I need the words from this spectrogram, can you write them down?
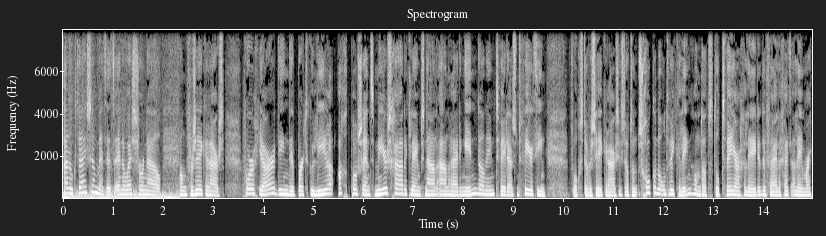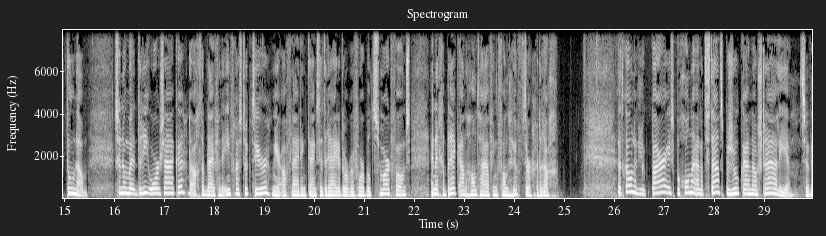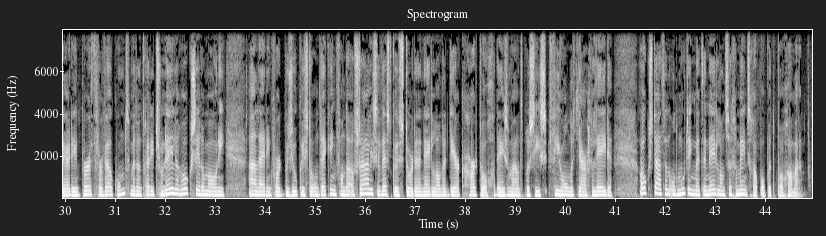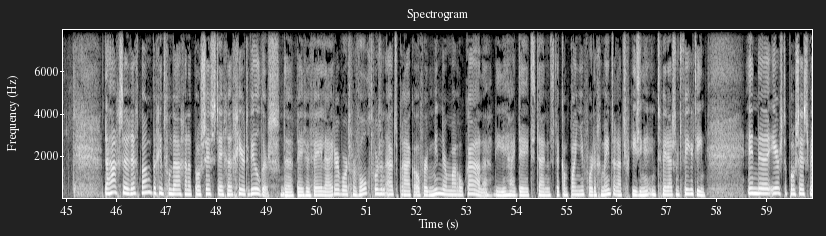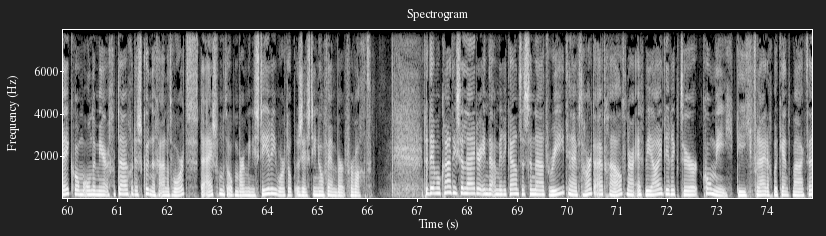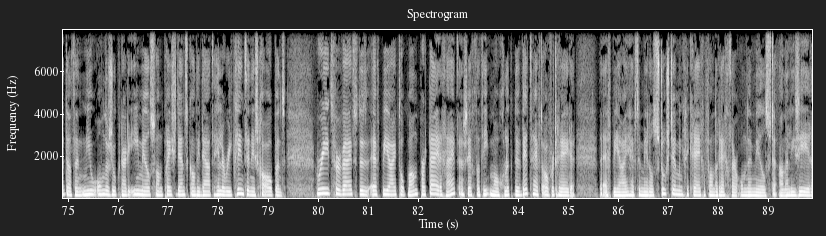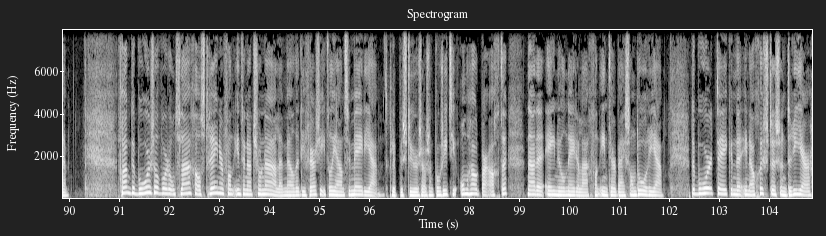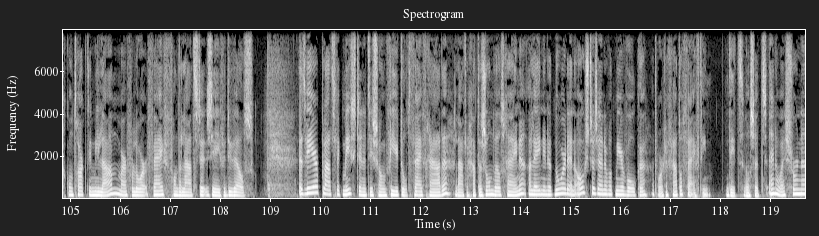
Anouk Thijssen met het NOS-journaal van verzekeraars. Vorig jaar dienden particulieren 8% meer schadeclaims na een aanrijding in dan in 2014. Volgens de verzekeraars is dat een schokkende ontwikkeling... omdat tot twee jaar geleden de veiligheid alleen maar toenam. Ze noemen drie oorzaken, de achterblijvende infrastructuur... meer afleiding tijdens het rijden door bijvoorbeeld smartphones... en een gebrek aan handhaving van huftergedrag. Het koninklijk paar is begonnen aan het staatsbezoek aan Australië. Ze werden in Perth verwelkomd met een traditionele rookceremonie. Aanleiding voor het bezoek is de ontdekking van de Australische westkust door de Nederlander Dirk Hartog, deze maand precies 400 jaar geleden. Ook staat een ontmoeting met de Nederlandse gemeenschap op het programma. De Haagse rechtbank begint vandaag aan het proces tegen Geert Wilders. De PVV-leider wordt vervolgd voor zijn uitspraak over minder Marokkanen... die hij deed tijdens de campagne voor de gemeenteraadsverkiezingen in 2014. In de eerste procesweek komen onder meer getuigendeskundigen aan het woord. De eis van het Openbaar Ministerie wordt op 16 november verwacht. De democratische leider in de Amerikaanse Senaat Reid heeft hard uitgehaald naar FBI-directeur Comey, die vrijdag bekend maakte dat een nieuw onderzoek naar de e-mails van presidentskandidaat Hillary Clinton is geopend. Reid verwijt de FBI-topman partijdigheid en zegt dat hij mogelijk de wet heeft overtreden. De FBI heeft inmiddels toestemming gekregen van de rechter om de mails te analyseren. Frank de Boer zal worden ontslagen als trainer van Internationale, melden diverse Italiaanse media. Het clubbestuur zou zijn positie onhoudbaar achten na de 1-0-nederlaag van Inter bij Sampdoria. De Boer tekende in augustus een driejarig contract in Milaan, maar verloor vijf van de laatste zeven duels. Het weer, plaatselijk mist en het is zo'n 4 tot 5 graden. Later gaat de zon wel schijnen. Alleen in het noorden en oosten zijn er wat meer wolken. Het wordt een graad of 15. Dit was het NOS Journaal.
